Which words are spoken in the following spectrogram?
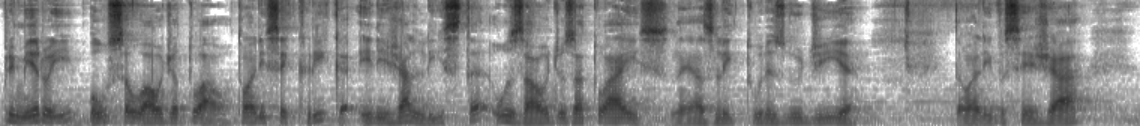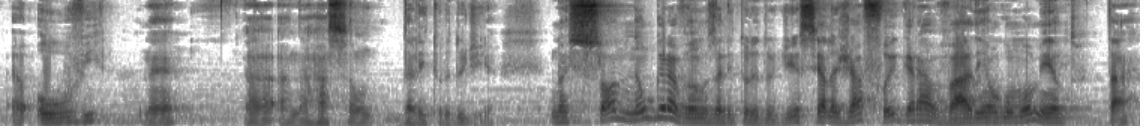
Primeiro aí, ouça o áudio atual. Então ali você clica, ele já lista os áudios atuais, né? As leituras do dia. Então ali você já uh, ouve, né? A, a narração da leitura do dia. Nós só não gravamos a leitura do dia se ela já foi gravada em algum momento, tá?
